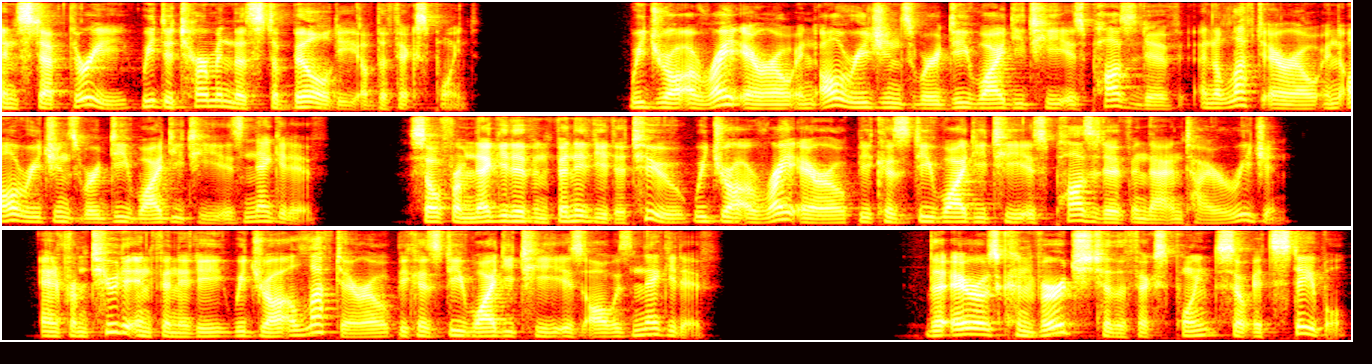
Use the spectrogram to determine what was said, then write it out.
In step 3, we determine the stability of the fixed point. We draw a right arrow in all regions where dy dt is positive and a left arrow in all regions where dy dt is negative. So from negative infinity to 2, we draw a right arrow because dy dt is positive in that entire region. And from 2 to infinity, we draw a left arrow because dy dt is always negative. The arrows converge to the fixed point, so it's stable.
